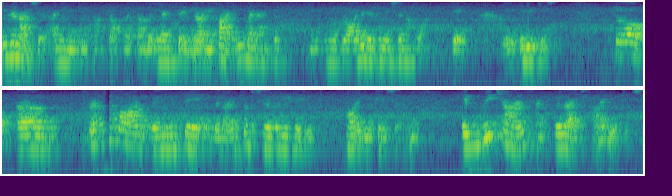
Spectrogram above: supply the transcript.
In a nutshell, I mean, it is not something somebody had said or defined, but I'm just giving you a broader definition of what is education. So, um, first of all, when you say the rights of children for education, every child has the right for education.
